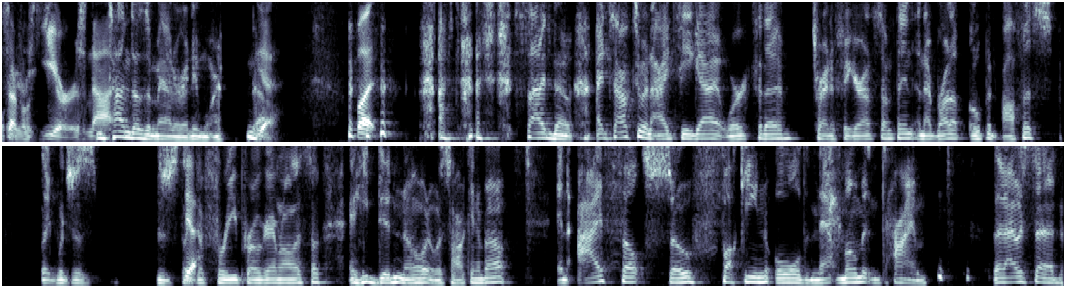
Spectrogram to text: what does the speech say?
several years, not time doesn't matter anymore No. yeah. But Side note, I talked to an IT guy at work today trying to figure out something, and I brought up Open Office, like which is just like Yeah. the free program and all that stuff, and he didn't know what it was talking about. And I felt so fucking old in that moment in time that I was said,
